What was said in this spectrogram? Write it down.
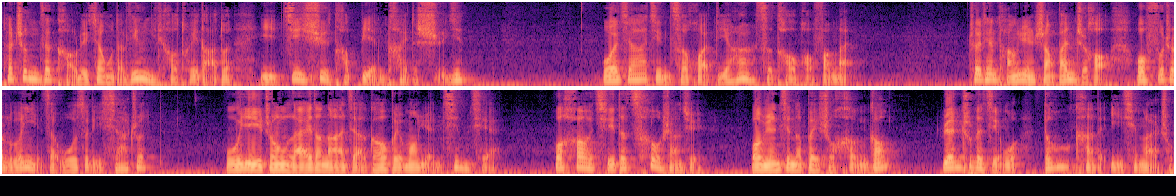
他正在考虑将我的另一条腿打断，以继续他变态的实验。我加紧策划第二次逃跑方案。这天，唐韵上班之后，我扶着轮椅在屋子里瞎转，无意中来到那架高倍望远镜前，我好奇的凑上去。望远镜的倍数很高，远处的景物都看得一清二楚。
